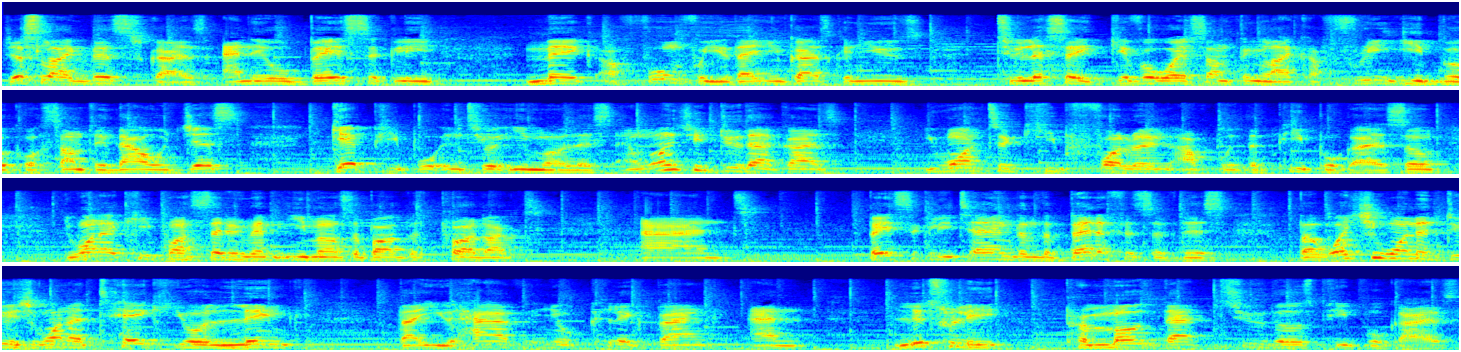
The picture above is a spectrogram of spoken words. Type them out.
just like this guys and it will basically make a form for you that you guys can use to let's say give away something like a free ebook or something that will just get people into your email list and once you do that guys you want to keep following up with the people guys so you want to keep on sending them emails about the product and basically telling them the benefits of this but what you want to do is you want to take your link that you have in your ClickBank and literally promote that to those people guys.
